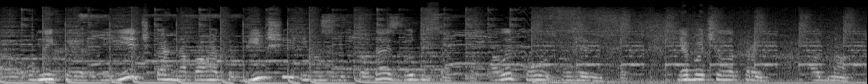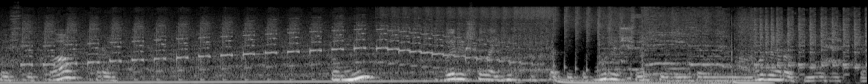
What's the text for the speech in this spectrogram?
Е, У них яєчка набагато більші і вони відкладають до десятка, але то дуже рідко. Я бачила три. Одна хтось відклав три. Тому вирішила їх підсадити. Може щось вийде може розмножиться.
